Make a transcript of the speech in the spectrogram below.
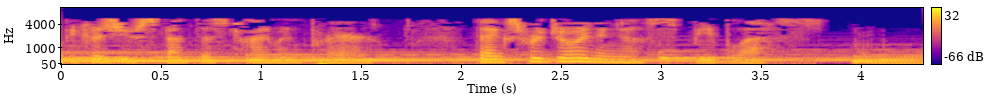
because you've spent this time in prayer. Thanks for joining us. Be blessed.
